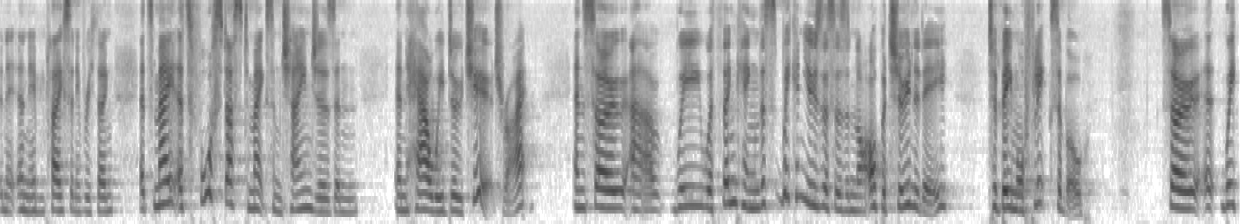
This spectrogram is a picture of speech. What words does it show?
and in place and everything, it's made it's forced us to make some changes and in how we do church, right? And so uh, we were thinking this, we can use this as an opportunity to be more flexible. So uh, we,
